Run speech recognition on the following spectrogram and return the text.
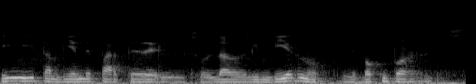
y también de parte del Soldado del Invierno, de Bucky Barnes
